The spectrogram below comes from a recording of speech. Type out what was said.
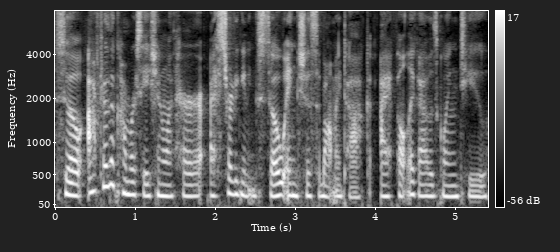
So after the conversation with her, I started getting so anxious about my talk. I felt like I was going to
